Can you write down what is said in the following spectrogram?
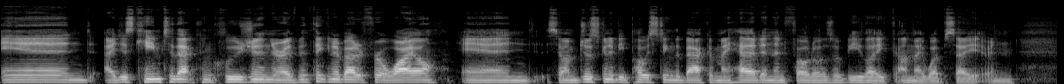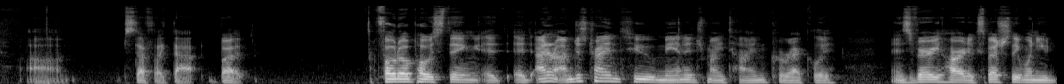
And I just came to that conclusion, or I've been thinking about it for a while and so I'm just going to be posting the back of my head, and then photos will be like on my website and um, stuff like that. But photo posting, it, it I don't know. I'm just trying to manage my time correctly, and it's very hard, especially when you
